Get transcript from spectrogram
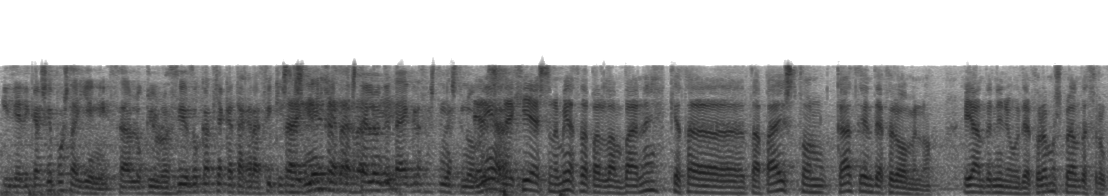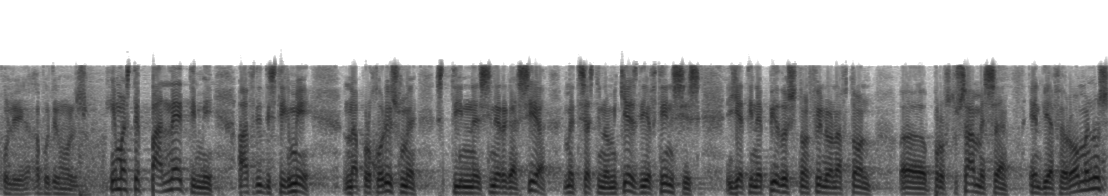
Η διαδικασία πώς θα γίνει, θα ολοκληρωθεί εδώ κάποια καταγραφή και Θα στη γίνει συνέχεια θα καταγραφή. στέλνονται τα έγγραφα στην Στη αστυνομία. συνεχεία η αστυνομία θα τα παραλαμβάνει και θα τα πάει στον κάθε ενδιαφερόμενο. Ή αν δεν είναι ο ενδιαφερόμενος, πρέπει να τα θεροκουλεί από ό,τι γνωρίζω. Είμαστε πανέτοιμοι αυτή τη στιγμή να προχωρήσουμε στην συνεργασία με τις αστυνομικές διευθύνσεις για την επίδοση των φύλων αυτών ε, προς τους άμεσα ενδιαφερόμενους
